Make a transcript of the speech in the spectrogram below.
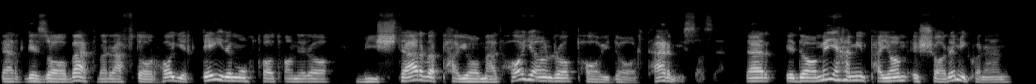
در قضاوت و رفتارهای غیر محتاطانه را بیشتر و پیامدهای آن را پایدارتر می سازد. در ادامه همین پیام اشاره می کنند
